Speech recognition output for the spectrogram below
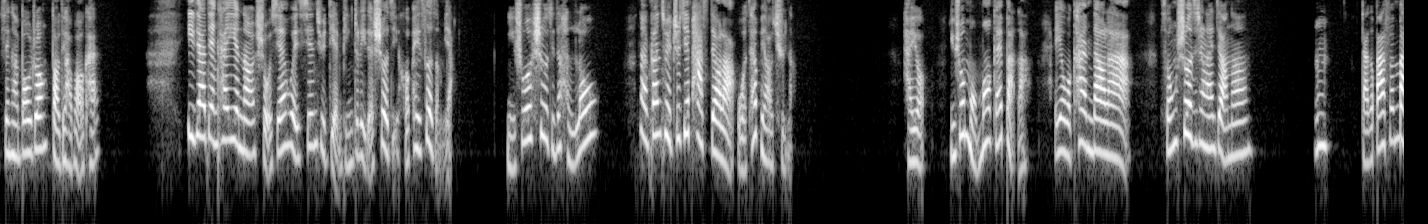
先看包装到底好不好看。一家店开业呢，首先会先去点评这里的设计和配色怎么样。你说设计的很 low，那干脆直接 pass 掉了，我才不要去呢。还有，你说某猫改版了，哎呀，我看到啦。从设计上来讲呢，嗯，打个八分吧，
